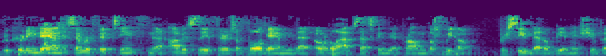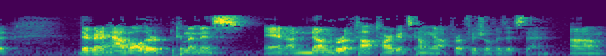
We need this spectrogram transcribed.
recruiting day on December 15th. And that obviously, if there's a bowl game that overlaps, that's going to be a problem. But we don't perceive that'll be an issue. But they're going to have all their commitments and a number of top targets coming out for official visits. Then um,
